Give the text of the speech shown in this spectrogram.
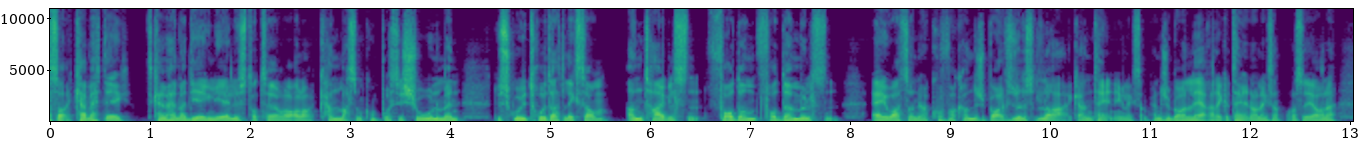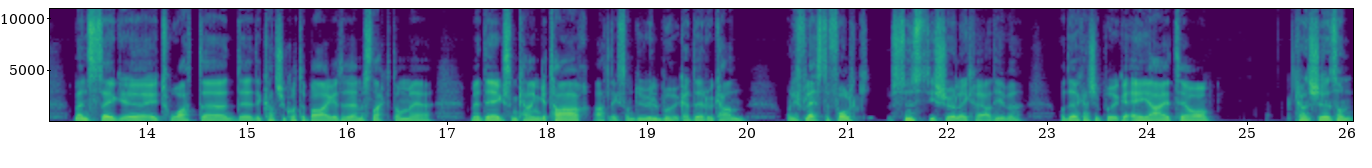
Altså, hva vet jeg? Det kan jo hende de egentlig er illustratører eller kan masse om komposisjon, men du skulle jo trodd at liksom antagelsen, fordom, fordømmelsen, er jo at sånn Ja, hvorfor kan du ikke bare Hvis du har lyst til å lage en tegning, liksom, kan du ikke bare lære deg å tegne, liksom, og så gjøre det? Mens jeg, eh, jeg tror at eh, det, det kanskje går tilbake til det vi snakket om med, med deg som kan gitar, at liksom du vil bruke det du kan, og de fleste folk syns de sjøl er kreative, og det å kanskje bruke AI til å kanskje sånn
